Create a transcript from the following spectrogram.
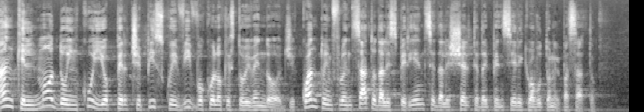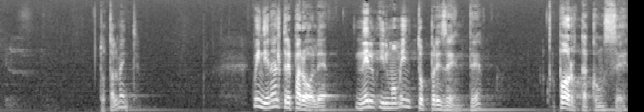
anche il modo in cui io percepisco e vivo quello che sto vivendo oggi, quanto è influenzato dalle esperienze, dalle scelte, dai pensieri che ho avuto nel passato. Totalmente. Quindi in altre parole, nel, il momento presente porta con sé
